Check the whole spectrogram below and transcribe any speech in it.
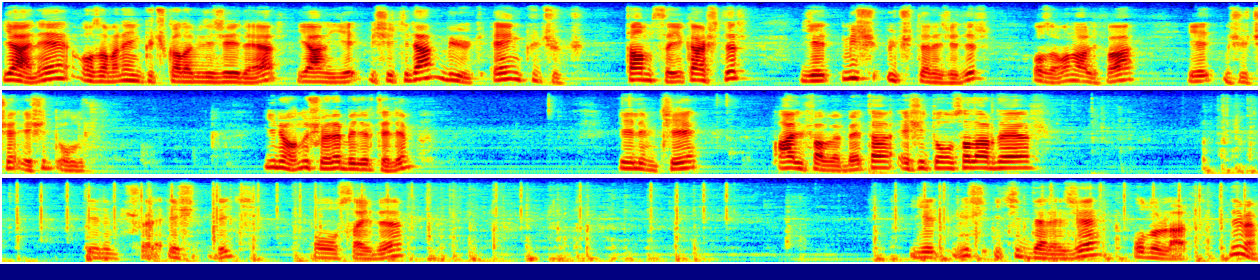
Yani o zaman en küçük alabileceği değer yani 72'den büyük en küçük tam sayı kaçtır? 73 derecedir. O zaman alfa 73'e eşit olur. Yine onu şöyle belirtelim. Diyelim ki alfa ve beta eşit olsalar değer. Diyelim ki şöyle eşitlik olsaydı 72 derece olurlardı. Değil mi?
